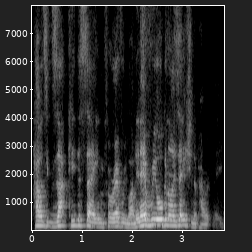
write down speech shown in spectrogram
how it's exactly the same for everyone in every organization, apparently?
